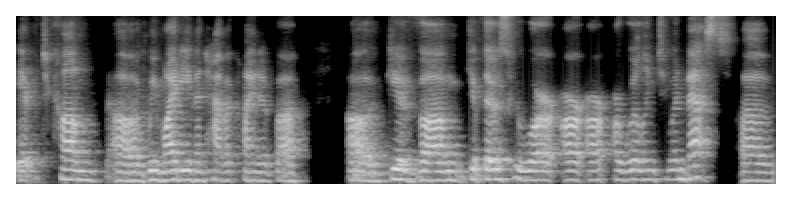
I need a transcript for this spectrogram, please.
if, to come, uh, we might even have a kind of uh, uh, give um, give those who are are, are willing to invest uh,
